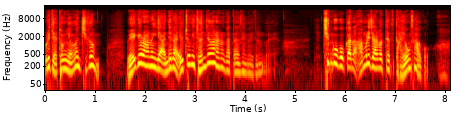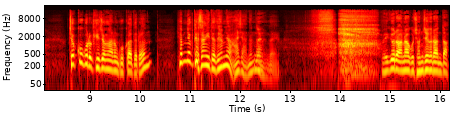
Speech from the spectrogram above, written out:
우리 대통령은 지금 외교를 하는 게 아니라 일종의 전쟁을 하는 것 같다는 생각이 드는 거예요. 친구 국가는 아무리 잘못해도 다 용서하고 적국으로 규정하는 국가들은 협력 대상이 돼도 협력을 하지 않는다는 네. 거예요. 하, 외교를 안 하고 전쟁을 한다.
